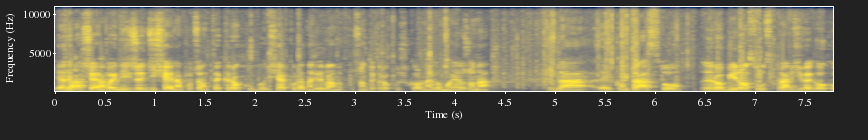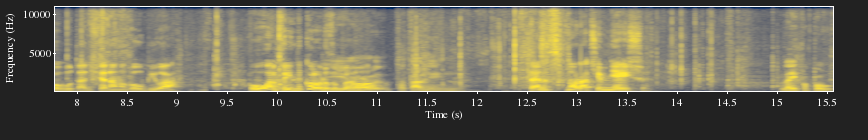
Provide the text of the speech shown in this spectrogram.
Ja tylko chciałem powiedzieć, że dzisiaj na początek roku, bo dzisiaj akurat nagrywamy w początek roku szkolnego, moja żona dla y, kontrastu robi rosół z prawdziwego koguta. Dzisiaj rano go ubiła. U, ale to inny kolor I zupełnie. o, totalnie inny. Ten z knora ciemniejszy. Lej po pół.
